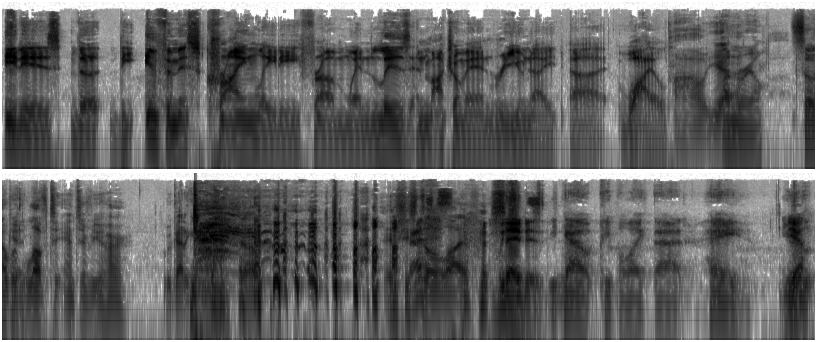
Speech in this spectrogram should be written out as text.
It is the the infamous crying lady from when Liz and Macho Man reunite. Uh, wild. Oh yeah, Unreal. So I good. would love to interview her. We got to get her on the show. If she's still alive. We Said should it. seek out people like that. Hey, Yeah. you-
